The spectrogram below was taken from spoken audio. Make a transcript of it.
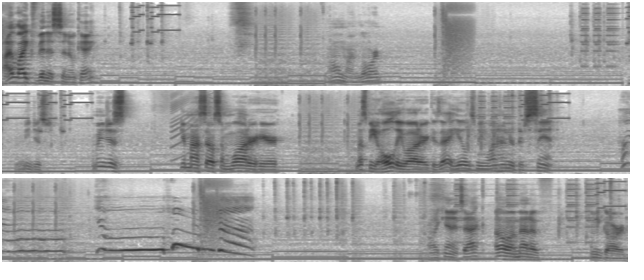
I like venison, okay? Oh my lord. Let me just let me just give myself some water here. Must be holy water, because that heals me 100%. Can't attack? Oh, I'm out of... Let me guard.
